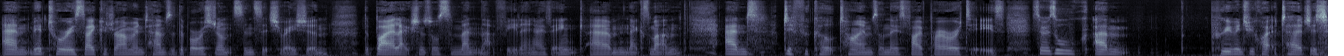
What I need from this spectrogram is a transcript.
And um, we had Tory psychodrama in terms of the Boris Johnson situation. The by elections will cement that feeling, I think, um, next month, and difficult times on those five priorities. So it's all um, proving to be quite a turgid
